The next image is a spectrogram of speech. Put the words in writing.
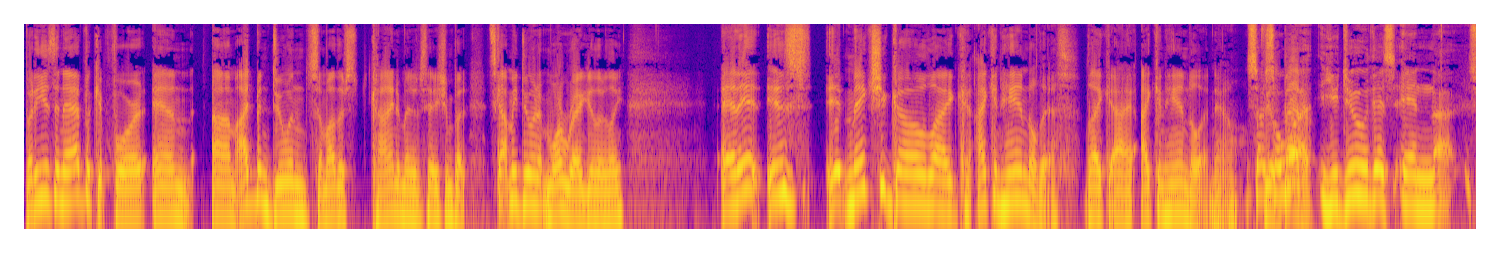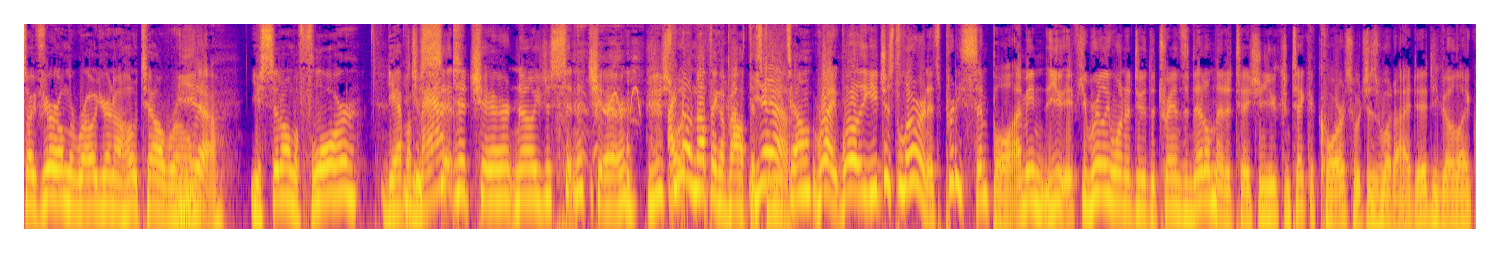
but he is an advocate for it. And um, I'd been doing some other kind of meditation, but it's got me doing it more regularly. And it is, it makes you go like, I can handle this. Like I, I can handle it now. So, Feel so better. what you do this in? Uh, so if you're on the road, you're in a hotel room. Yeah. You sit on the floor. You have You a just mat? sit in a chair. No, you just sit in a chair. You just I know nothing about this. Yeah, Can you tell? right. Well, you just learn. It's pretty simple. I mean, you, if you really want to do the transcendental meditation, you can take a course, which is what I did. You go like,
